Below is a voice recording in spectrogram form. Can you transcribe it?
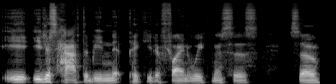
you, you just have to be nitpicky to find weaknesses. So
